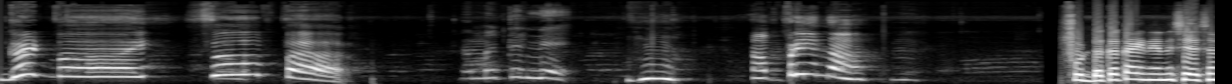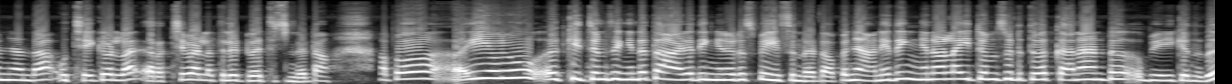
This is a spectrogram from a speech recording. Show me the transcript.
ഗുഡ് ബോയ് സൂപ്പർ അപ്പടിയെന്നാ ഫുഡൊക്കെ കഴിഞ്ഞതിന് ശേഷം ഞാൻ എന്താ ഉച്ചയ്ക്കുള്ള ഇറച്ചി വെള്ളത്തിൽ ഇട്ട് വെച്ചിട്ടുണ്ട് കേട്ടോ അപ്പോൾ ഈ ഒരു കിച്ചൺ സിങ്ങിന്റെ താഴെ ഇങ്ങനെ ഒരു സ്പേസ് ഉണ്ട് കേട്ടോ അപ്പോൾ ഞാനിത് ഇങ്ങനെയുള്ള ഐറ്റംസ് എടുത്ത് വെക്കാനായിട്ട് ഉപയോഗിക്കുന്നത്.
